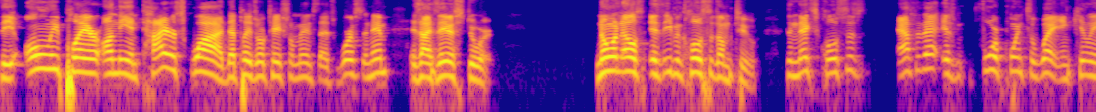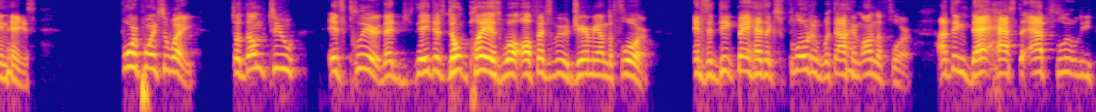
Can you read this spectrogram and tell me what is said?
The only player on the entire squad that plays rotational minutes that's worse than him is Isaiah Stewart. No one else is even close to them two. The next closest after that is four points away in Killian Hayes. Four points away. So them two, it's clear that they just don't play as well offensively with Jerami on the floor. And Saddiq Bey has exploded without him on the floor. I think that has to absolutely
